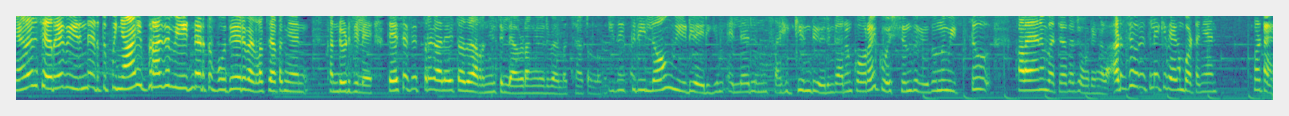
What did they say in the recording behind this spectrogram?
ഞങ്ങളൊരു ചെറിയ വീടിന്റെ അടുത്ത് ഇപ്പൊ ഞാൻ ഇപ്രാവശ്യം വീടിന്റെ അടുത്ത് പുതിയൊരു വെള്ളച്ചാട്ടം ഞാൻ കണ്ടുപിടിച്ചില്ലേ? തേച്ചിട്ട് ഇത്ര കാലമായിട്ട് അത് അറിഞ്ഞിട്ടില്ല അവിടെ അങ്ങനെ ഒരു വെള്ളച്ചാട്ടം ഉള്ളത്. ഇത് ഇത്തിരി ലോങ് വീഡിയോ ആയിരിക്കും. എല്ലാവരും ഒന്ന് സഹിക്കേണ്ടി വരും. കാരണം കുറേ ക്വസ്റ്റ്യൻസ് ഉണ്ട്. ഇതൊന്നും വിട്ടു കളയാനും പറ്റാത്ത ചോദ്യങ്ങൾ അടുത്ത ചോദ്യത്തിലേക്ക് വേഗം പോട്ടെ ഞാൻ. പോട്ടെ?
